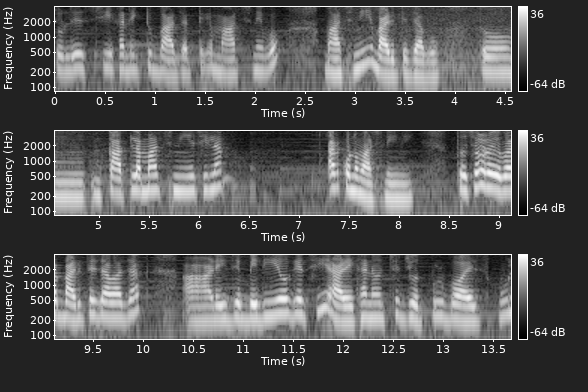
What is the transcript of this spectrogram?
চলে এসেছি এখানে একটু বাজার থেকে মাছ নেব, মাছ নিয়ে বাড়িতে যাব। তো কাতলা মাছ নিয়েছিলাম। আর কোনো মাছ নিইনি। তো চলো এবার বাড়িতে যাওয়া যাক। আর এই যে বেরিয়েও গেছি, আর এখানে হচ্ছে যোধপুর বয়েজ স্কুল।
